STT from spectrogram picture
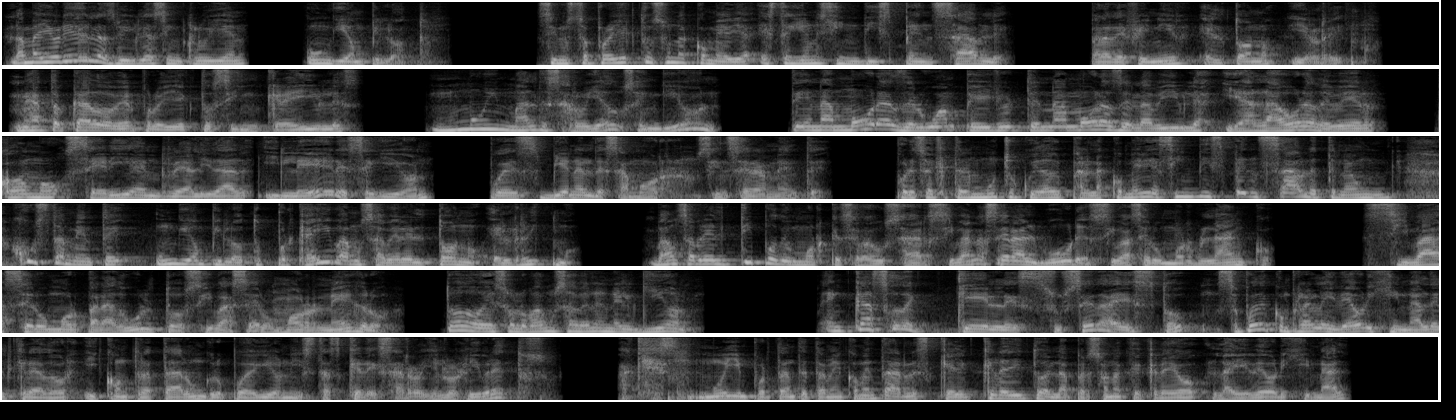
La mayoría de las Biblias incluyen un guion piloto. Si nuestro proyecto es una comedia, este guion es indispensable para definir el tono y el ritmo. Me ha tocado ver proyectos increíbles, muy mal desarrollados en guion. Te enamoras del one pager, te enamoras de la Biblia y a la hora de ver cómo sería en realidad y leer ese guion, pues viene el desamor, sinceramente. Por eso hay que tener mucho cuidado y para la comedia es indispensable tener justamente un guion piloto porque ahí vamos a ver el tono, el ritmo. Vamos a ver el tipo de humor que se va a usar, si van a ser albures, si va a ser humor blanco, si va a ser humor para adultos, si va a ser humor negro. Todo eso lo vamos a ver en el guion. En caso de que les suceda esto, se puede comprar la idea original del creador y contratar un grupo de guionistas que desarrollen los libretos. Aquí es muy importante también comentarles que el crédito de la persona que creó la idea original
